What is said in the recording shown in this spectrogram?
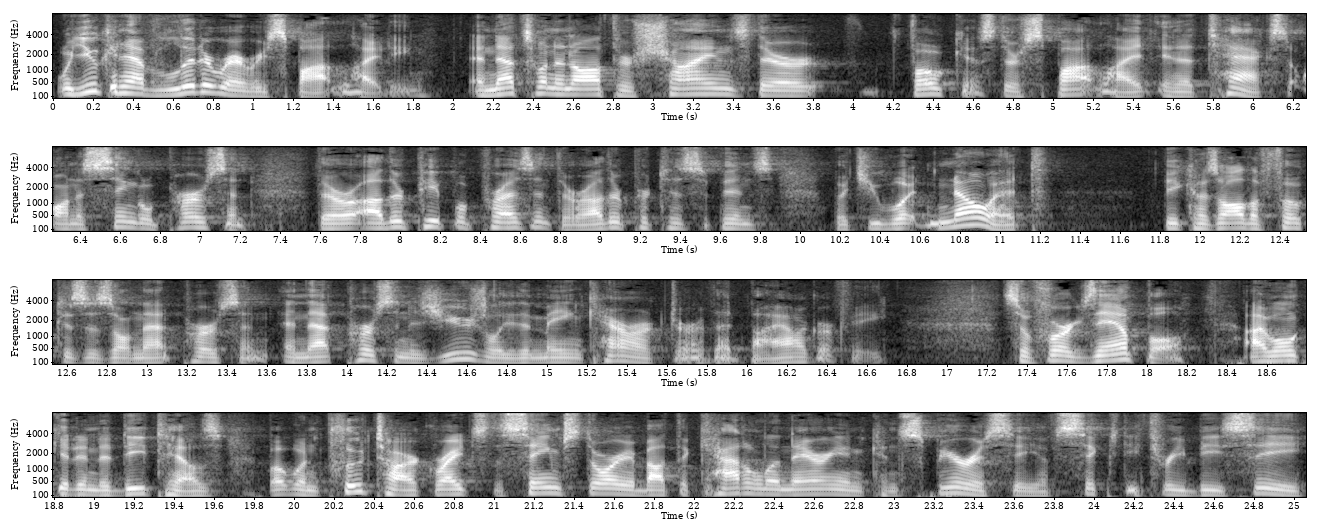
Well, you can have literary spotlighting, and that's when an author shines their focus, their spotlight in a text on a single person. There are other people present, there are other participants, but you wouldn't know it because all the focus is on that person, and that person is usually the main character of that biography. So, for example, I won't get into details, but when Plutarch writes the same story about the Catilinarian conspiracy of 63 BC,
